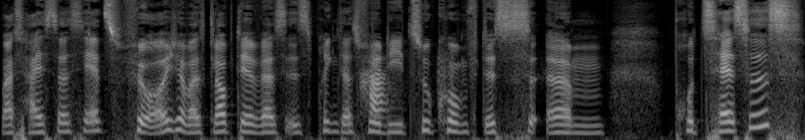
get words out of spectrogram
was heißt das jetzt für euch? Was glaubt ihr, was ist, bringt das für die Zukunft des ähm, Prozesses?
